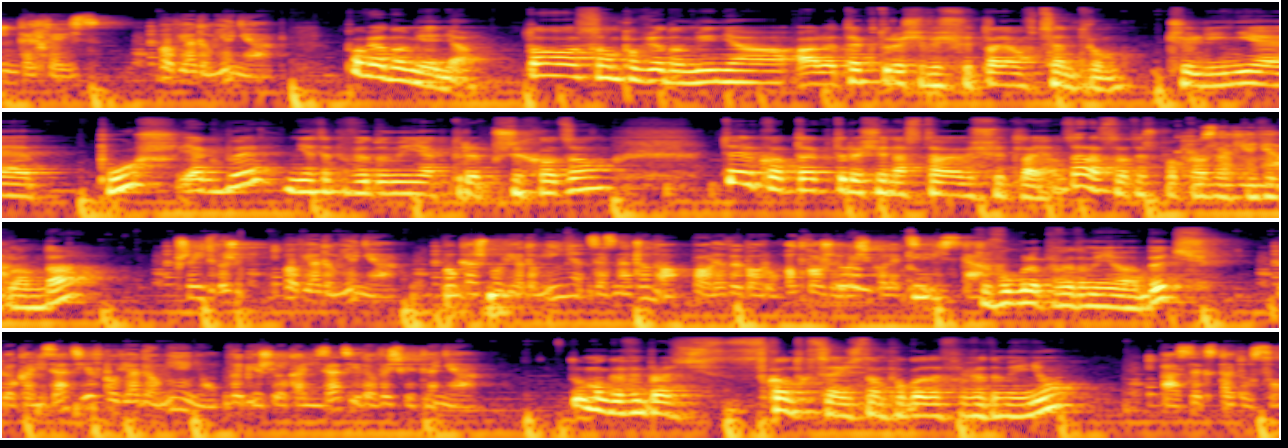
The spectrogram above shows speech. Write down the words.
interfejs. Powiadomienia. Powiadomienia. To są powiadomienia, ale te, które się wyświetlają w centrum, czyli nie push jakby, nie te powiadomienia, które przychodzą, tylko te, które się na stałe wyświetlają. Zaraz to też pokażę, jak to wygląda. Przejdź wyżej. Powiadomienia. Pokaż powiadomienia. Zaznaczono pole wyboru. Otworzyłeś kolekcję lista. Czy w ogóle powiadomienie ma być? Lokalizację w powiadomieniu. Wybierz lokalizację do wyświetlenia. Tu mogę wybrać skąd chcę mieć tą pogodę w powiadomieniu. Pasek statusu.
